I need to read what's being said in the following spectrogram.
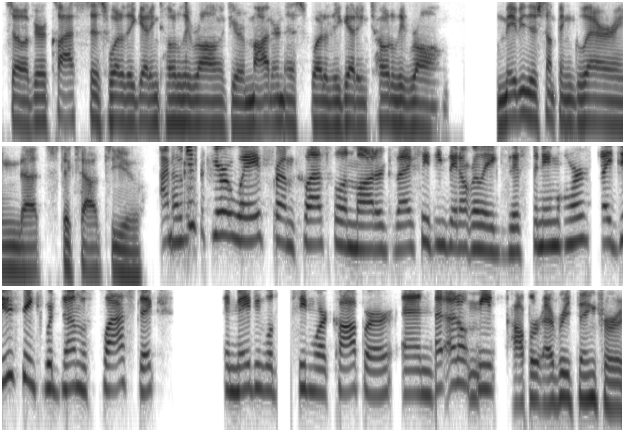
So if you're a classicist, what are they getting totally wrong? If you're a modernist, what are they getting totally wrong? Maybe there's something glaring that sticks out to you. I'm going to veer away from classical and modern because I actually think they don't really exist anymore. I do think we're done with plastic and maybe we'll see more copper. And I, don't mean copper everything for uh,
